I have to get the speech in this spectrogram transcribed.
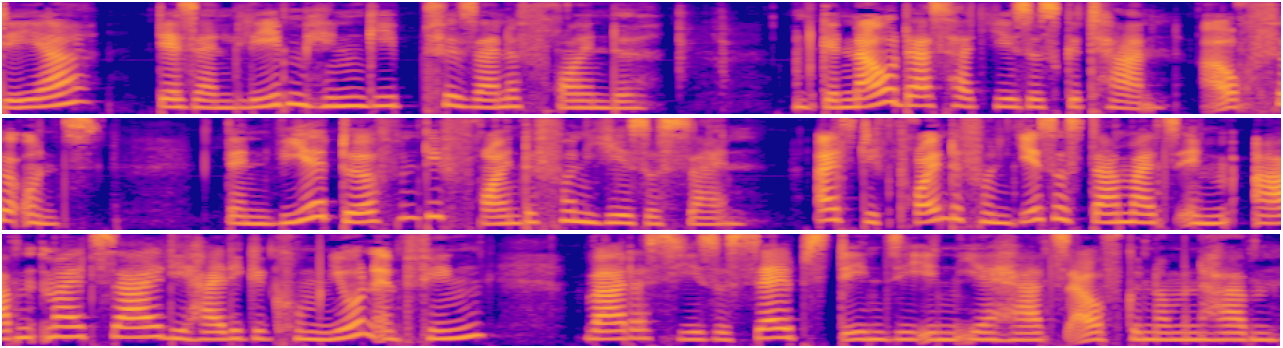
der, der sein Leben hingibt für seine Freunde. Und genau das hat Jesus getan, auch für uns. Denn wir dürfen die Freunde von Jesus sein. Als die Freunde von Jesus damals im Abendmahlsaal die heilige Kommunion empfingen, war das Jesus selbst, den sie in ihr Herz aufgenommen haben.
